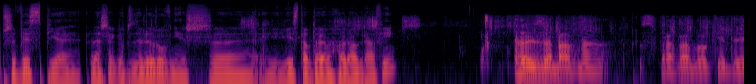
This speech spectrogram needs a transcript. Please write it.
przy wyspie Leszek Bzdyl również y, jest autorem choreografii? To jest zabawna sprawa, bo kiedy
